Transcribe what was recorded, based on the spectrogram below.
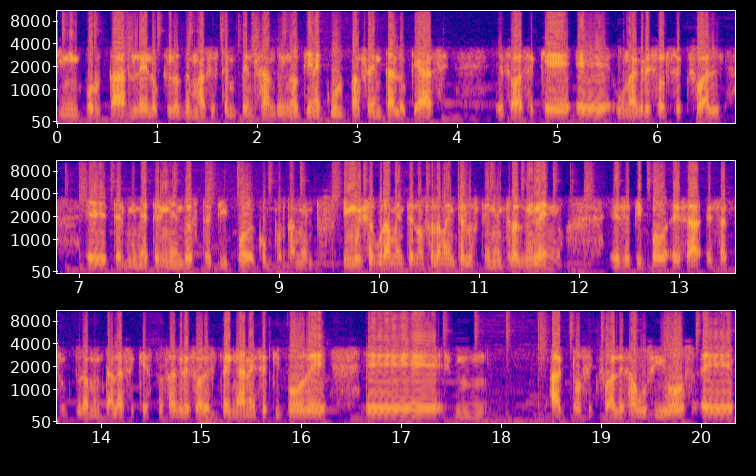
sin importarle lo que los demás estén pensando y no tiene culpa frente a lo que hace. Eso hace que un agresor sexual eh, termine teniendo este tipo de comportamientos. Y muy seguramente no solamente los tienen Transmilenio, ese tipo, esa, esa estructura mental hace que estos agresores tengan ese tipo de eh, mm, actos sexuales abusivos eh,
